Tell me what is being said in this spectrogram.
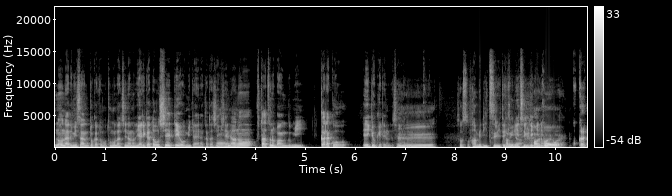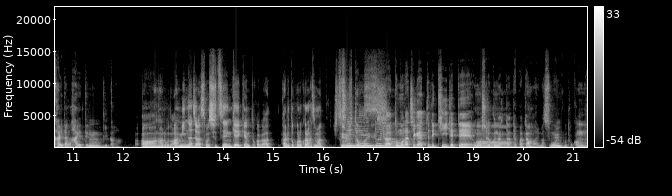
の成美さんとかとも友達なのでやり方を教えてよみたいな形で来てね、あの2つの番組からこう影響を受けてるんですへよね。えそうそうファミリーツリー的ファミリーにツリー的には。ここっから階段が生えてるっていうか、ああなるほど。あみんなじゃあそう出演経験とかがああるところから始まってる。人もいるしというよりは友達がやってて聞いてて面白くなったっていうパターンもありますね。あそういうことか。ん。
